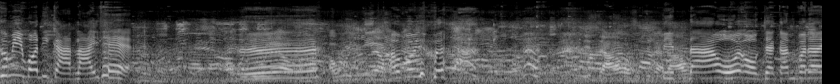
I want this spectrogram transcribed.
คือมีบอดี้การ์ดหลายแท้เออเอาไว้อยู่แล้วเอาไปอยู่ติ ดดาวติดดาวโอ้ยออกจากกันปะได้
